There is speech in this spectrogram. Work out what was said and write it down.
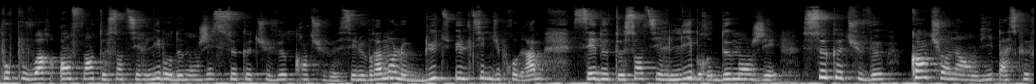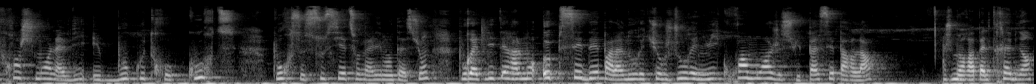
pour pouvoir enfin te sentir libre de manger ce que tu veux quand tu veux. C'est vraiment le but ultime du programme, c'est de te sentir libre de manger ce que tu veux quand tu en as envie parce que franchement la vie est beaucoup trop courte pour se soucier de son alimentation, pour être littéralement obsédé par la nourriture jour et nuit. Crois-moi, je suis passée par là. Je me rappelle très bien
